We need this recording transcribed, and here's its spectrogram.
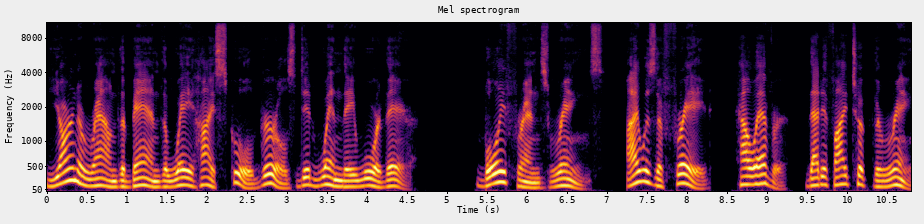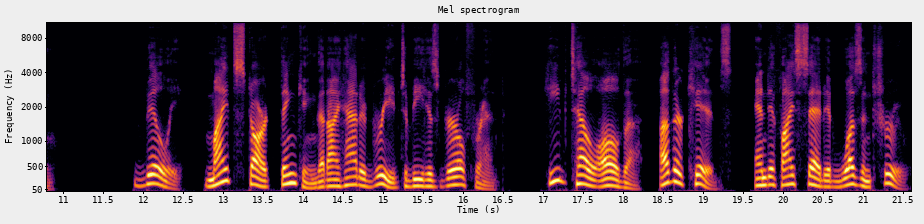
yarn around the band the way high school girls did when they wore their boyfriend's rings. I was afraid, however, that if I took the ring, Billy might start thinking that I had agreed to be his girlfriend. He'd tell all the other kids, and if I said it wasn't true,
